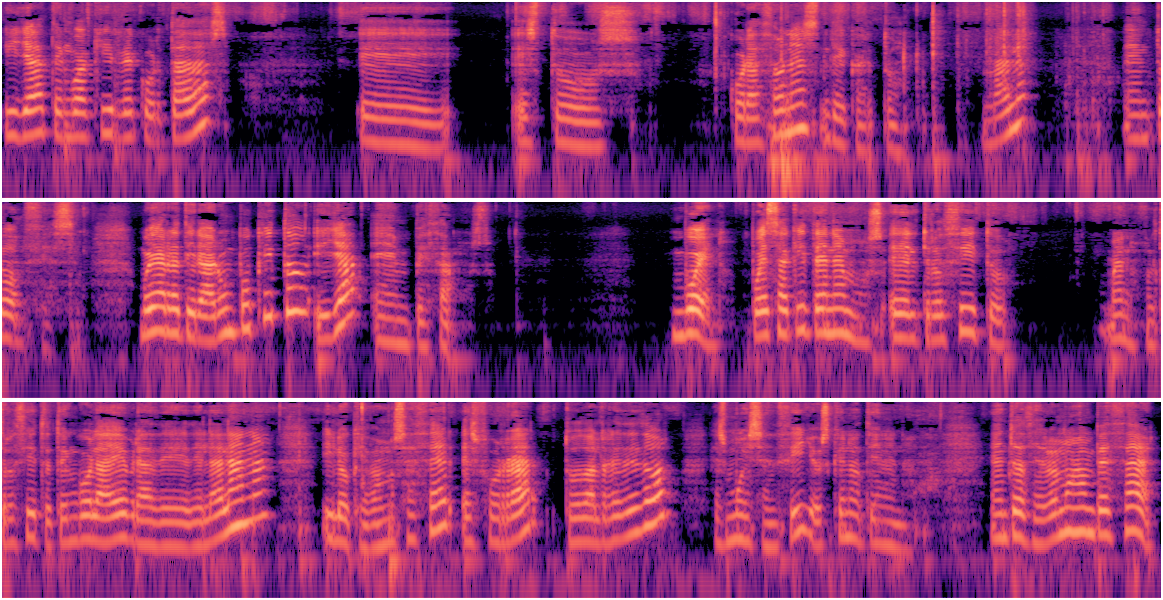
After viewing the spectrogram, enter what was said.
y ya tengo aquí recortadas eh, estos corazones de cartón, ¿vale? Entonces, voy a retirar un poquito y ya empezamos. Bueno, pues aquí tenemos el trocito bueno, el trocito, tengo la hebra de, de, la lana y lo que vamos a hacer es forrar todo alrededor. Es muy sencillo, es que no tiene nada. Entonces vamos a empezar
